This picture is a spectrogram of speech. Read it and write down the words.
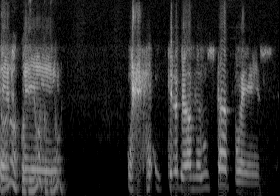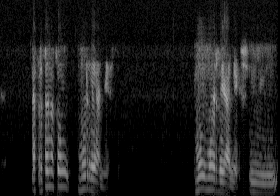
no, no, continúa, este, continúa. ¿Qué es lo que más me gusta? Pues las personas son muy reales. Muy, muy reales. Y,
